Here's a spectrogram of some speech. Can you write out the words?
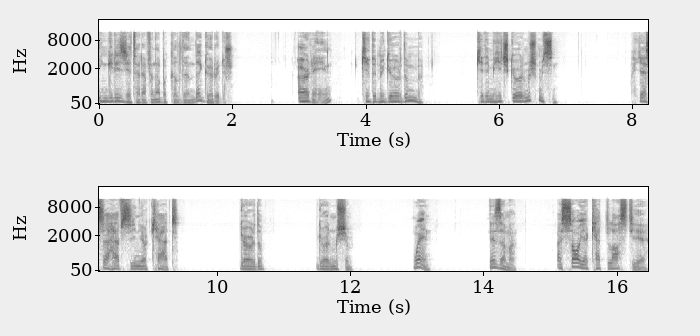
İngilizce tarafına bakıldığında görülür. Örneğin, kedimi gördün mü? Kedimi hiç görmüş müsün? Yes, I have seen your cat. Gördüm. Görmüşüm. When? Ne zaman? I saw your cat last year.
